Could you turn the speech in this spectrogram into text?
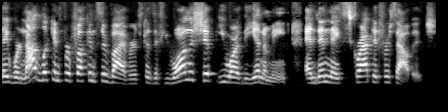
They were not looking for fucking survivors because if you're on the ship, you are the enemy. And then they scrapped it for salvage.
